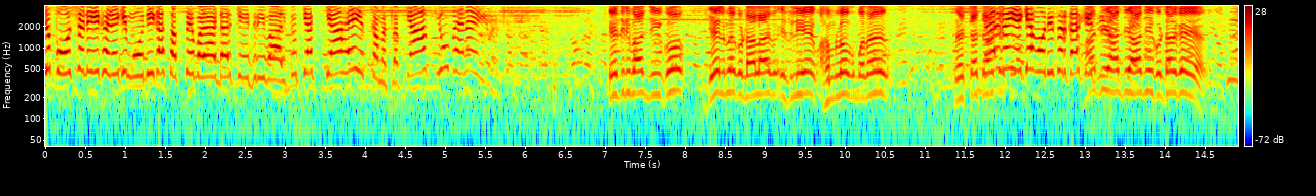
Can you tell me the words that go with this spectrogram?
जो पोस्टर लेके खड़े कि मोदी का सबसे बड़ा डर केजरीवाल को क्या क्या है इसका मतलब? क्या क्यों पहना है ये? केजरीवाल जी को जेल में को डाला है इसलिए हम लोग बताएँ भ्रष्टाचार डर गई है क्या मोदी सरकार हाँ जी हाँ जी हाँ जी को डर गए हैं।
